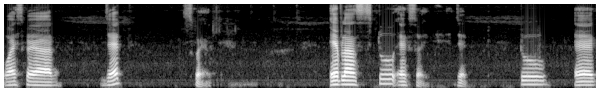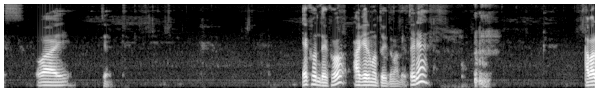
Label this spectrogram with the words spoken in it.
y square z square. A plus two x y z, two x y z. এখন দেখো আগের মতোই তোমাদের, তাই না? আবার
